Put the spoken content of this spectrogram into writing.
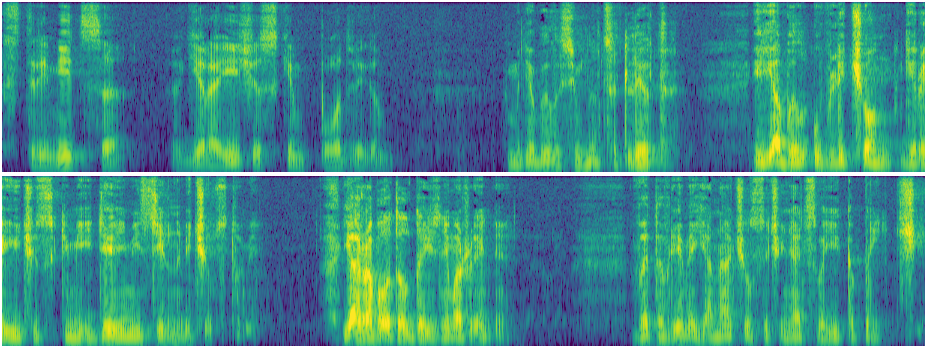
стремиться к героическим подвигам. Мне было 17 лет, и я был увлечен героическими идеями и сильными чувствами. Я работал до изнеможения. В это время я начал сочинять свои капричи.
